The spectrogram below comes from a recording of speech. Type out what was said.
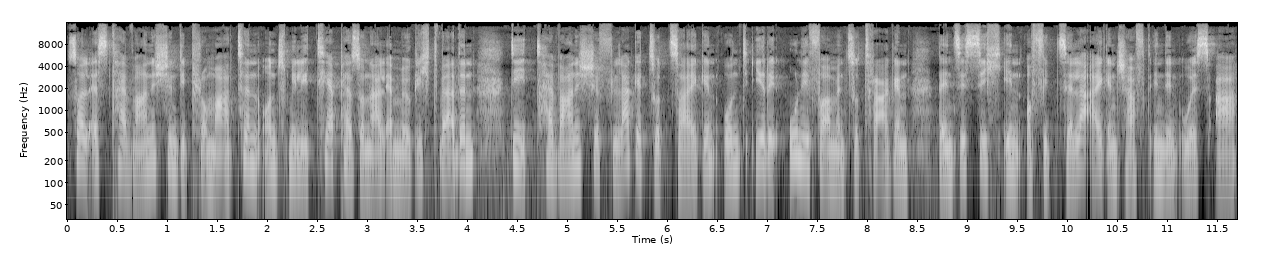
soll es taiwanischen Diplomaten und Militärpersonal ermöglicht werden, die taiwanische Flagge zu zeigen und ihre Uniformen zu tragen, wenn sie sich in offizieller Eigenschaft in den USA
